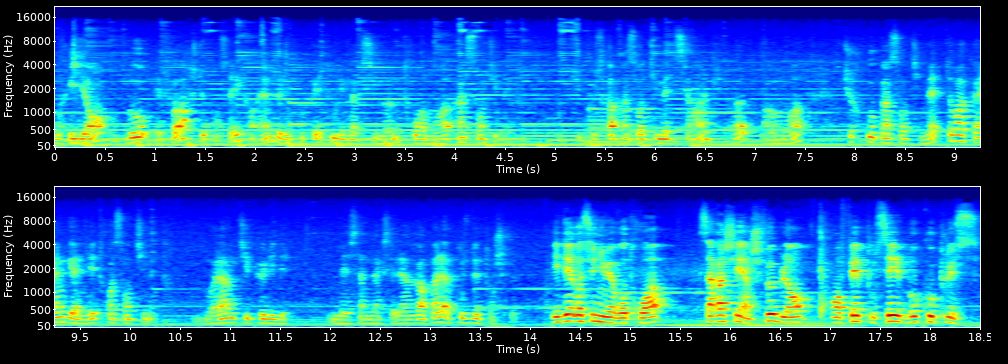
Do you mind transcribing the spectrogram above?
brillants, beaux et forts, je te conseille quand même de les couper tous les maximum 3 mois, 1 cm. Tu pousseras 1 cm 5 par mois, tu recoupes 1 cm, tu auras quand même gagné 3 cm. Voilà un petit peu l'idée. Mais ça n'accélérera pas la pousse de ton cheveu. Idée reçue numéro 3, s'arracher un cheveu blanc en fait pousser beaucoup plus.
